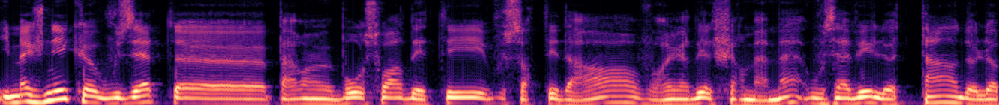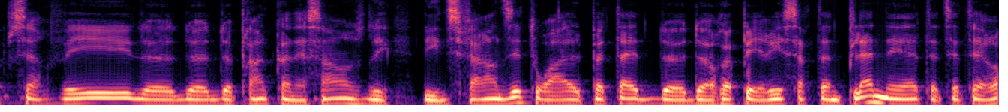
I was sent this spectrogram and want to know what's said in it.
imaginez que vous êtes euh, par un beau soir d'été, vous sortez dehors, vous regardez le firmament, vous avez le temps de l'observer, de, prendre connaissance des, différentes étoiles, peut-être de, repérer certaines planètes, etc.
